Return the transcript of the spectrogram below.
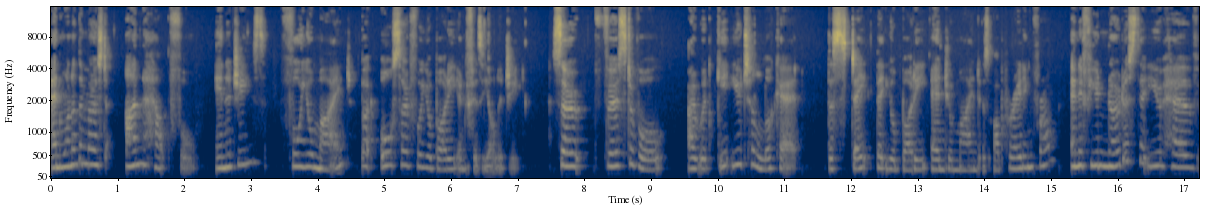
and one of the most unhelpful energies for your mind, but also for your body and physiology. So, first of all, I would get you to look at the state that your body and your mind is operating from. And if you notice that you have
